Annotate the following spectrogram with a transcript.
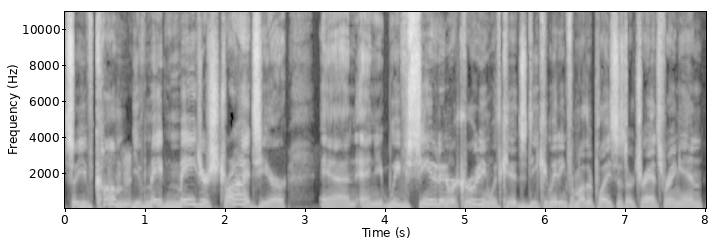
So you've come, mm-hmm. you've made major strides here. And and you, we've seen it in recruiting with kids decommitting from other places or transferring in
